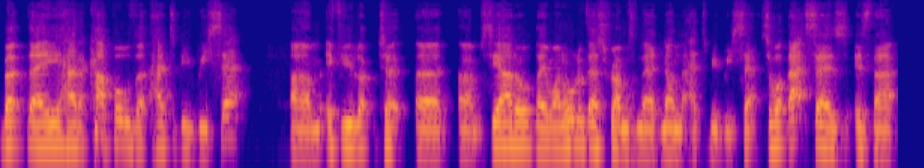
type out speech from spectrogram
but they had a couple that had to be reset. Um, if you looked at uh, um, Seattle, they won all of their scrums and they had none that had to be reset. So what that says is that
